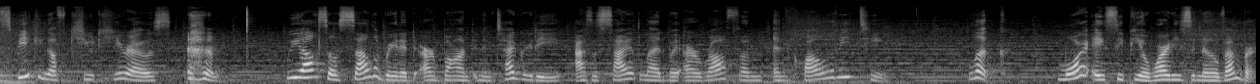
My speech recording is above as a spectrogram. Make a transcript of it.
Speaking of cute heroes, We also celebrated our bond and integrity as a site led by our Rotham and quality team. Look, more ACP awardees in November.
